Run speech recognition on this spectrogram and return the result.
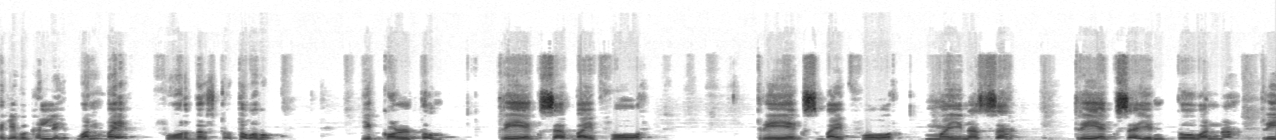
ತೆಗಿಬೇಕು ಅಲ್ಲಿ ಒನ್ ಬೈ ಫೋರ್ದಷ್ಟು ತಗೋಬೇಕು. Equal to three x by four three x by four minus three x into one three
